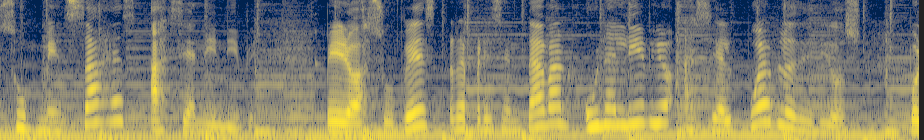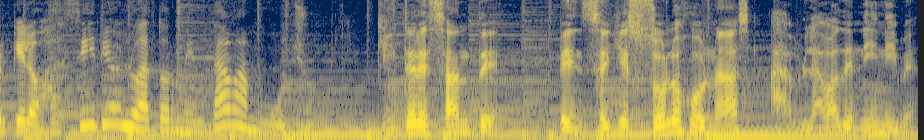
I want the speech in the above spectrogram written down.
sus mensajes hacia Nínive, pero a su vez representaban un alivio hacia el pueblo de Dios, porque los asirios lo atormentaban mucho. Qué interesante. Pensé que solo Jonás hablaba de Nínive.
